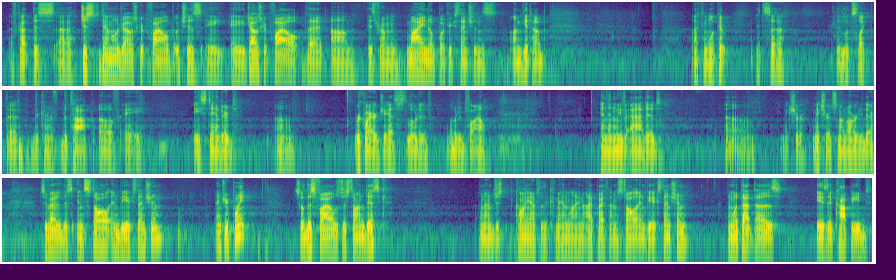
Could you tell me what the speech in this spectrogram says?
I've got this uh, just demo JavaScript file, which is a, a JavaScript file that um, is from my notebook extensions on GitHub. I can look at it's a. Uh, it looks like the the kind of the top of a a standard um, RequireJS loaded loaded file, and then we've added. Uh, make sure make sure it's not already there. So we've added this install NB extension entry point. So this file is just on disk, and I'm just calling out to the command line ipython install nb extension. And what that does is it copied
